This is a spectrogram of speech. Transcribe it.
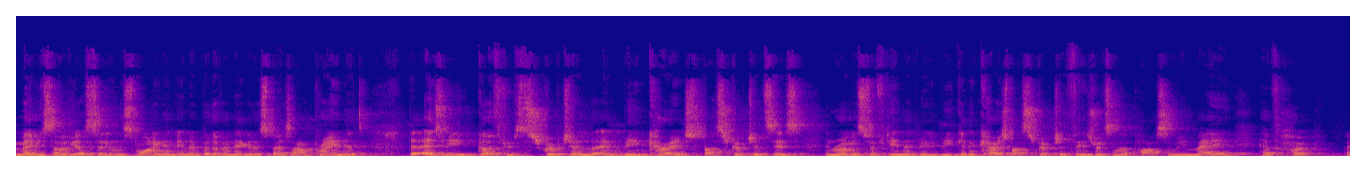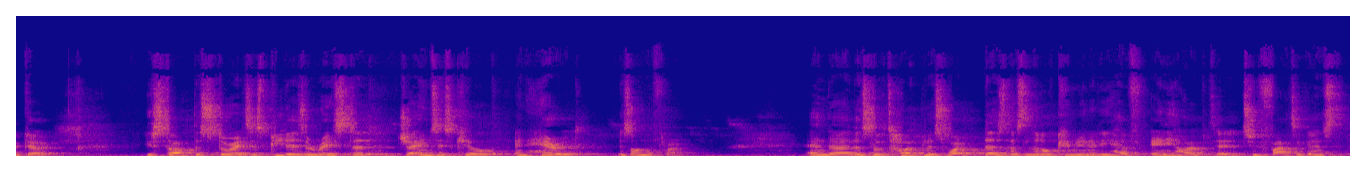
Maybe some of you are sitting this morning in, in a bit of a negative space. I'm praying that, that as we go through Scripture and, and be encouraged by Scripture, it says in Romans 15 that we, we get encouraged by Scripture, things written in the past, so we may have hope. Okay. You start the story, it says Peter is arrested, James is killed, and Herod is on the throne. And uh, this looked hopeless. What does this little community have any hope to, to fight against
